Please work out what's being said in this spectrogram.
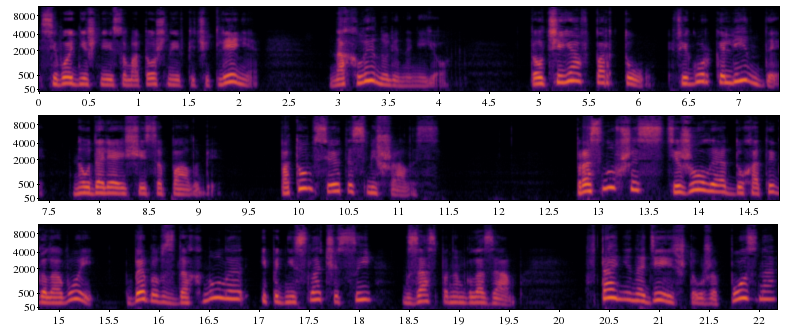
Сегодняшние суматошные впечатления нахлынули на нее. Толчая в порту, фигурка Линды на удаляющейся палубе, Потом все это смешалось. Проснувшись с тяжелой от духоты головой, Беба вздохнула и поднесла часы к заспанным глазам, втайне надеясь, что уже поздно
